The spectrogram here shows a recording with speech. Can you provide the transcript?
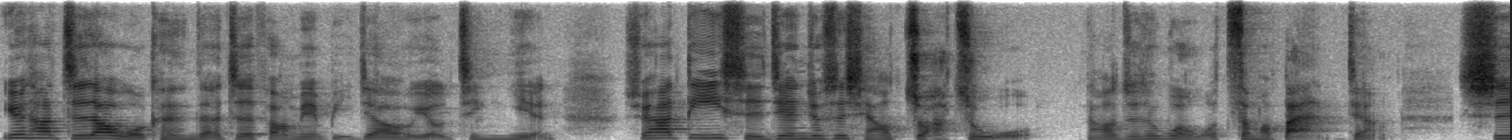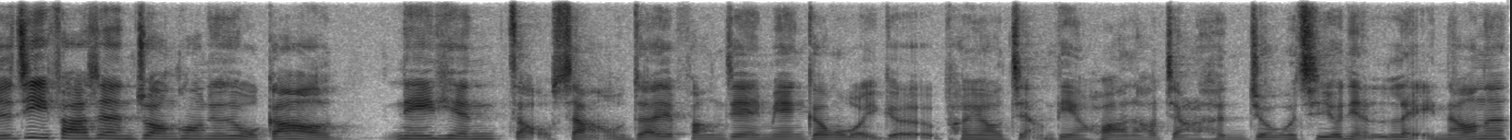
因为他知道我可能在这方面比较有经验，所以他第一时间就是想要抓住我，然后就是问我怎么办这样。实际发生的状况就是，我刚好那一天早上，我在房间里面跟我一个朋友讲电话，然后讲了很久，我其实有点累。然后呢，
